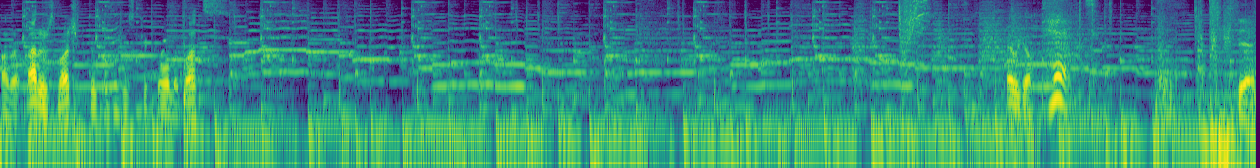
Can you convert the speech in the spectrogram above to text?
Not that matters much because we can just kick all the butts. There we go. Hit. Dead.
